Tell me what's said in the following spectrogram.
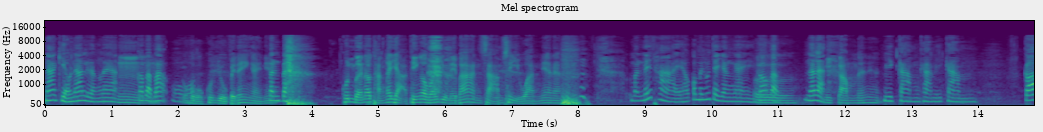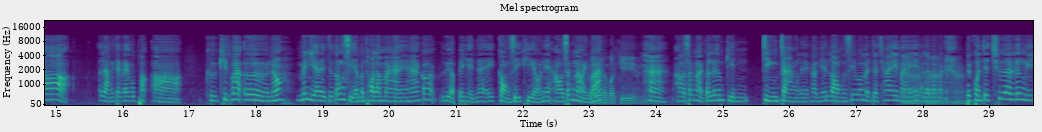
หน้าเขียวหน้าเหลืองเลยอะอืมก็แบบว่าโอ้โอ้โหโหคุณอยู่ไปได้ยังไงเนี่ยมันแบบคุณเหมือนเอาถังขยะทิ้งเอาไว้อยู่ในบ้านสามสี่วันเนี่ยนะ มันไม่ถ่ายเขาก็ไม่รู้จะยังไง ก็แบบเออนั่นแหละ มีกรรมนะเนี่ยมีกรรมค่ะมีกรรม ก็หลังจากนั้นก็พออ่าคือคิดว่าเออเนาะไม่มีอะไรจะต้องเสียมันทรมานเนี่ยฮะ ก็เหลือบไปเห็นน่ะไอ้กล่องสีเขียวเนี่ยเอาสักหน่อยก็ว่าเลยเอามากินฮะเอาสักหน่อยก็เริ่มกินจริงจังเลยคราวนี้ลองซิว่ามันจะใช่ไหมอะไรประมาณอ่าเป็นคนจะเชื่อเรื่องนี้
